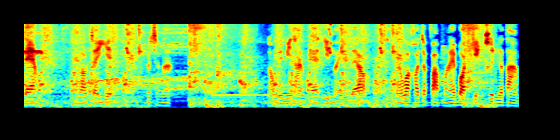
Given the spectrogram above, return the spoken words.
แต้ม เราใจเย็นก็ชนะ เราไม่มีทางแพ้ทีมไหนอยู่แล้ว ถึงแม้ว่าเขาจะปรับมาให้บอทเก่งขึ้นก็ตาม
